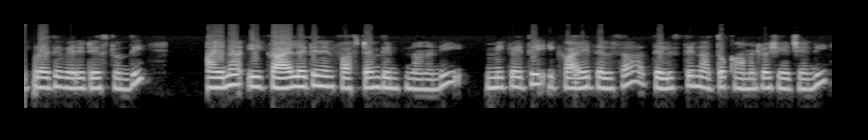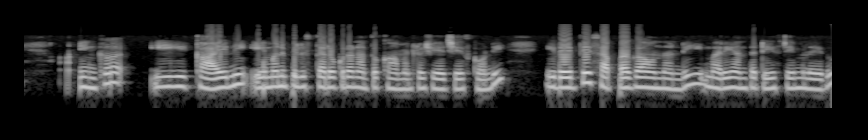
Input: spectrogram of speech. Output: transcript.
ఇప్పుడైతే వేరే టేస్ట్ ఉంది. అయినా ఈ కాయలు అయితే నేను ఫస్ట్ టైం తింటున్నానండి. మీకైతే ఈ కాయ తెలుసా? తెలిస్తే నాతో కామెంట్లో షేర్ చేయండి. ఇంకా ఈ కాయని ఏమని పిలుస్తారో కూడా నాతో కామెంట్లో షేర్ చేసుకోండి. ఇదైతే సప్పగా ఉందండి. మరీ అంత టేస్ట్ ఏమి లేదు.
